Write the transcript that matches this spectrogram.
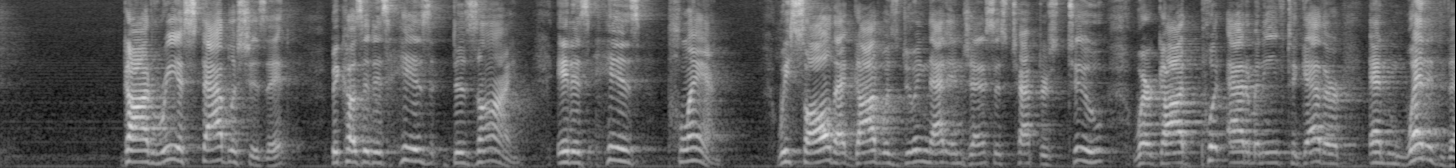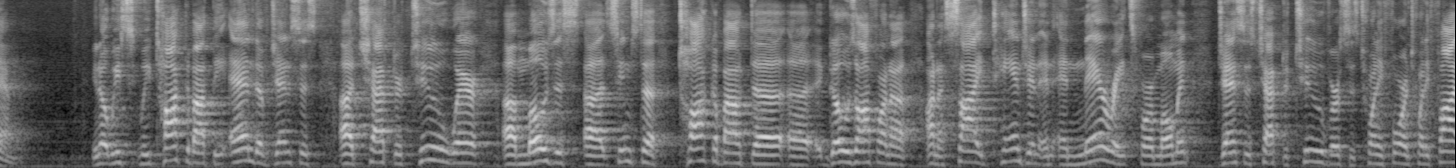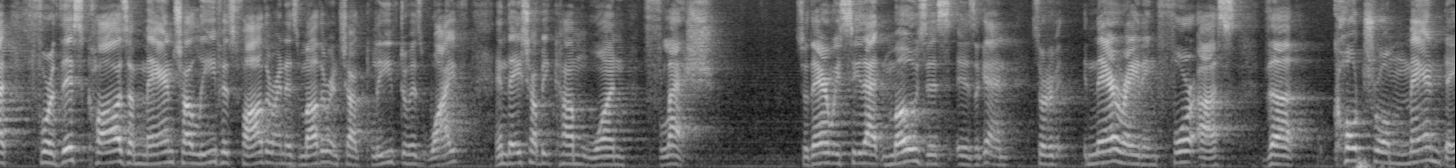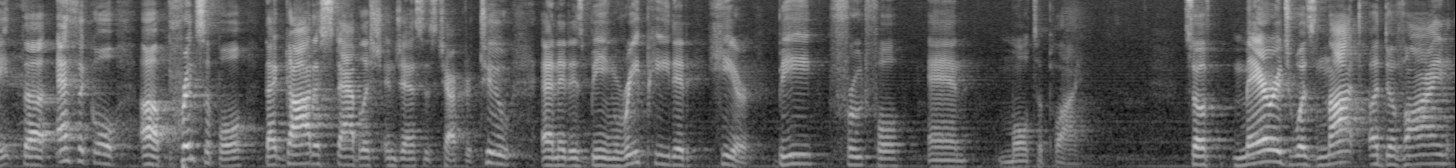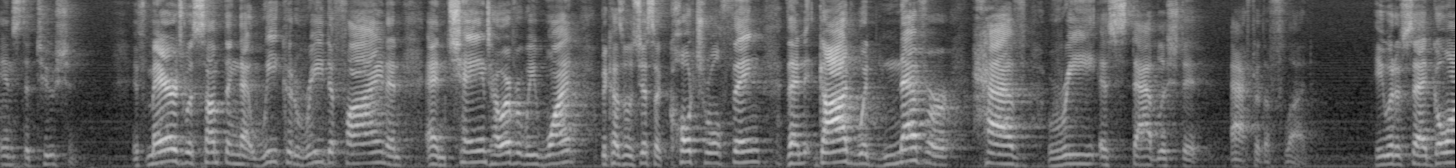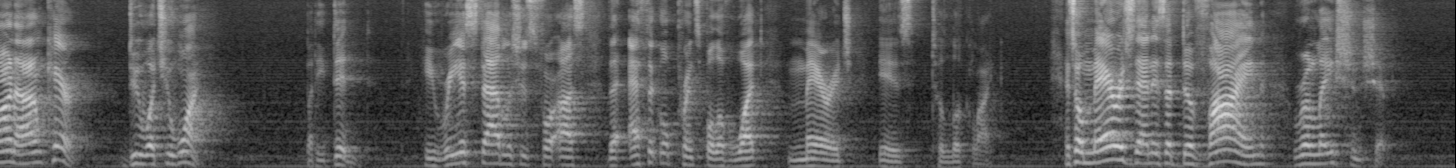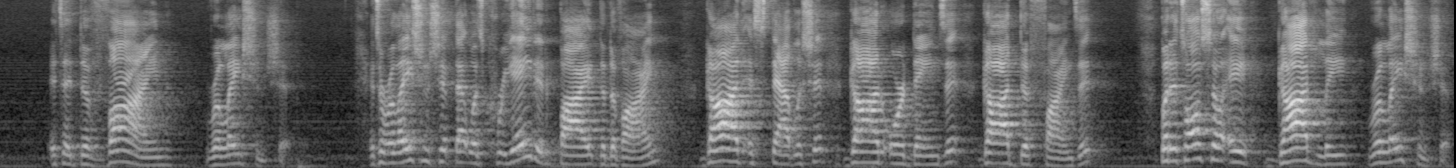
God reestablishes it because it is His design, it is His plan. We saw that God was doing that in Genesis chapters 2, where God put Adam and Eve together and wedded them. You know, we, we talked about the end of Genesis uh, chapter 2, where uh, Moses uh, seems to talk about, uh, uh, goes off on a, on a side tangent and, and narrates for a moment. Genesis chapter 2, verses 24 and 25. For this cause a man shall leave his father and his mother and shall cleave to his wife, and they shall become one flesh. So there we see that Moses is, again, sort of narrating for us the cultural mandate, the ethical uh, principle that God established in Genesis chapter 2, and it is being repeated here be fruitful and multiply. So, if marriage was not a divine institution, if marriage was something that we could redefine and, and change however we want because it was just a cultural thing, then God would never have reestablished it after the flood. He would have said, Go on, I don't care. Do what you want. But he didn't. He reestablishes for us the ethical principle of what marriage is to look like. And so, marriage then is a divine relationship. It's a divine relationship. It's a relationship that was created by the divine. God established it, God ordains it, God defines it. But it's also a godly relationship.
